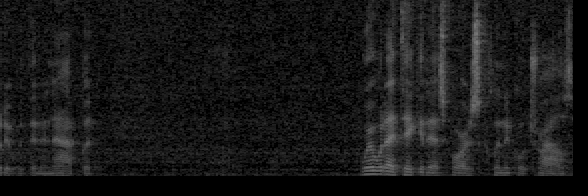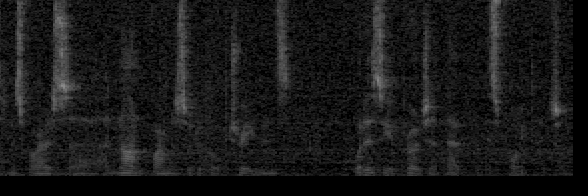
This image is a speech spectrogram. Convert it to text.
put it within an app, but where would I take it as far as clinical trials and as far as uh, non-pharmaceutical treatments? What is the approach at that at this point, actually?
